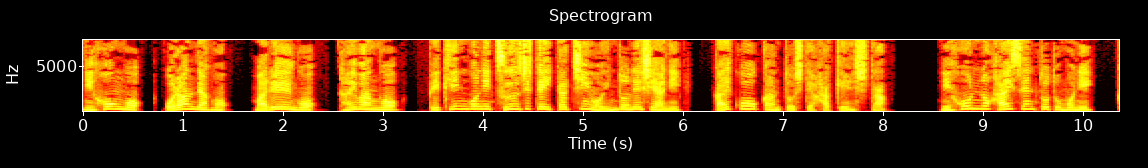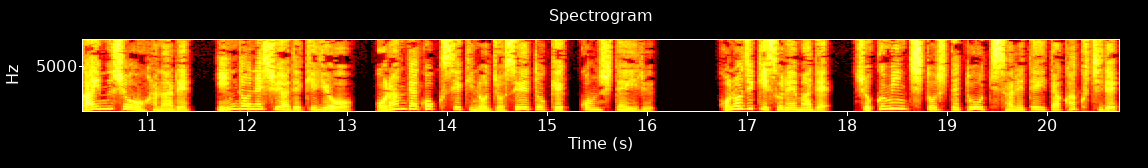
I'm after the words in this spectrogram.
日本語、オランダ語、マレー語、台湾語、北京語に通じていた陳をインドネシアに外交官として派遣した。日本の敗戦とともに外務省を離れ、インドネシアで企業、オランダ国籍の女性と結婚している。この時期それまで植民地として統治されていた各地で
